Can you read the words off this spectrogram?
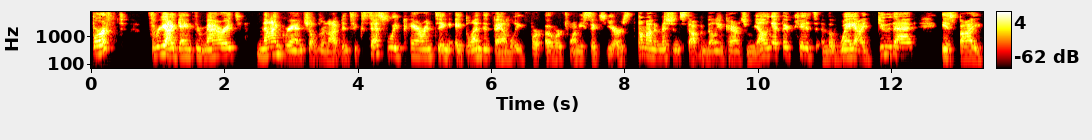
birthed, three I gained through marriage, nine grandchildren. I've been successfully parenting a blended family for over 26 years. I'm on a mission to stop a million parents from yelling at their kids. And the way I do that is by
